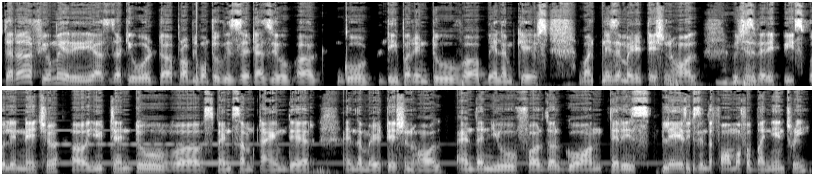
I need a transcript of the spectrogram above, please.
there are a few more areas that you would uh, probably want to visit as you uh, go deeper into uh, Belum caves. One is a meditation hall, which is very peaceful in nature. you tend to spend some time there in the meditation hall, and then you further go on. There is place which is in the form of a banyan tree,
